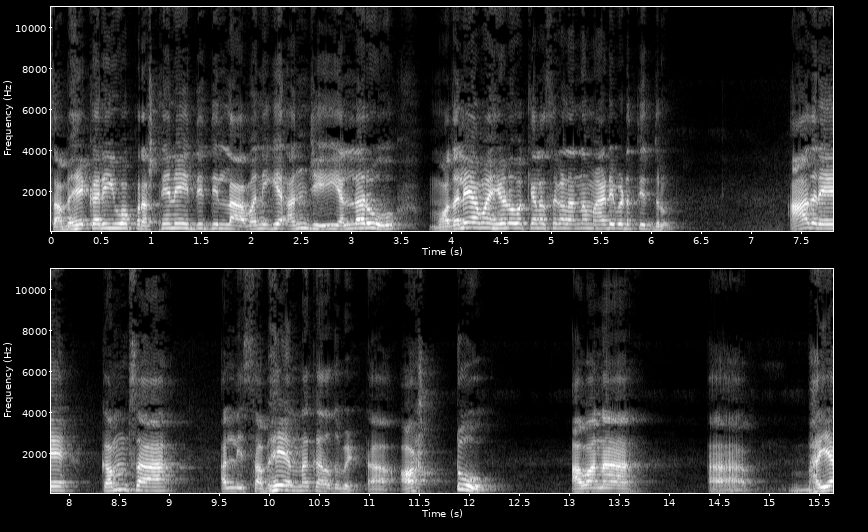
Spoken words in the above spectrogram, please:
ಸಭೆ ಕರೆಯುವ ಪ್ರಶ್ನೆನೇ ಇದ್ದಿದ್ದಿಲ್ಲ. ಅವನಿಗೆ ಅಂಜಿ ಎಲ್ಲರೂ ಮೊದಲೇ ಅವ ಹೇಳುವ ಕೆಲಸಗಳನ್ನು ಮಾಡಿಬಿಡ್ತಿದ್ರು. ಆದರೆ ಕಂಸ ಅಲ್ಲಿ ಸಭೆಯನ್ನು ಕರೆದು ಬಿಟ್ಟ ಅಷ್ಟು ಅವನ ಭಯ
